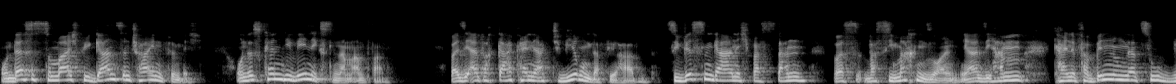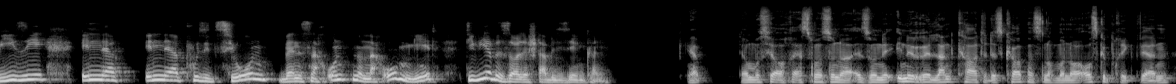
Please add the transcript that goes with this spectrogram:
Und das ist zum Beispiel ganz entscheidend für mich. Und das können die wenigsten am Anfang, weil sie einfach gar keine Aktivierung dafür haben. Sie wissen gar nicht, was dann, was, was sie machen sollen. Ja, sie haben keine Verbindung dazu, wie sie in der, in der Position, wenn es nach unten und nach oben geht, die Wirbelsäule stabilisieren können. Ja, da muss ja auch erstmal so eine, so eine innere Landkarte des Körpers nochmal neu ausgeprägt werden.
